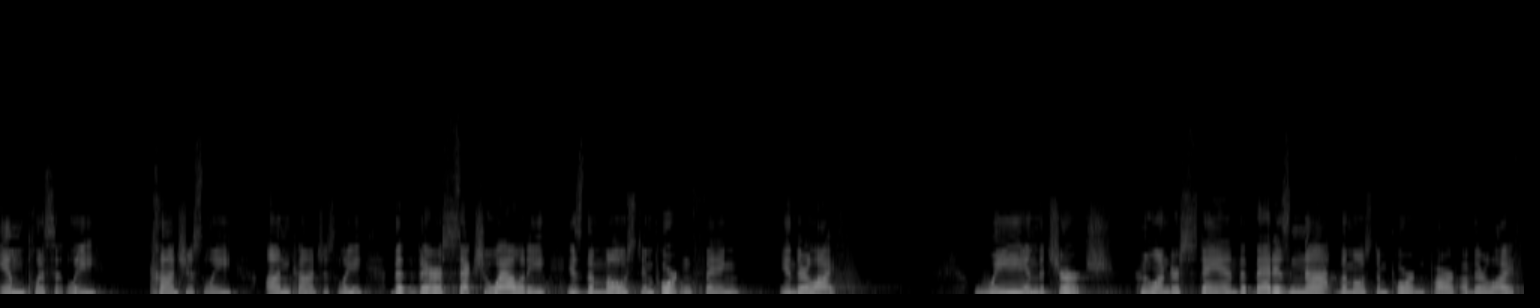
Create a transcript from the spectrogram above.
implicitly, consciously, unconsciously that their sexuality is the most important thing in their life. We in the church who understand that that is not the most important part of their life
